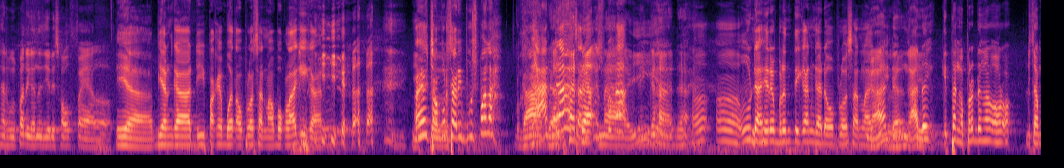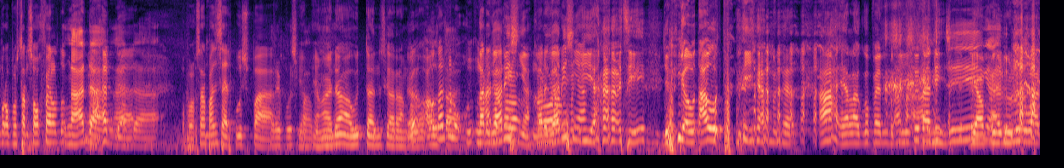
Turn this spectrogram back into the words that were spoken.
Sari Puspa diganti jadi Sovel. Iya, biar nggak dipakai buat oplosan mabok lagi kan. Iya. Ayo campur sari puspa lah. Nggak Nggak ada, Nggak sari ada. puspa. Nah, Enggak iya. ada. Heeh, udah akhirnya berhenti kan nggak ada oplosan lagi. Nggak ada, nggak ada. Kita nggak pernah dengar orang dicampur oplosan Sovel tuh. Nggak ada, Nggak nggak ada. Oplosan pasti Sari Puspa. Sari puspa. yang ada autan sekarang Ya, kalau autan kan nggak ada garisnya, nggak ada garisnya. Iya sih. Jadi nggak out-out. iya bener. Ah, ya gue pengen begitu tadi. Anjing, Diambil aduh. duluan.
